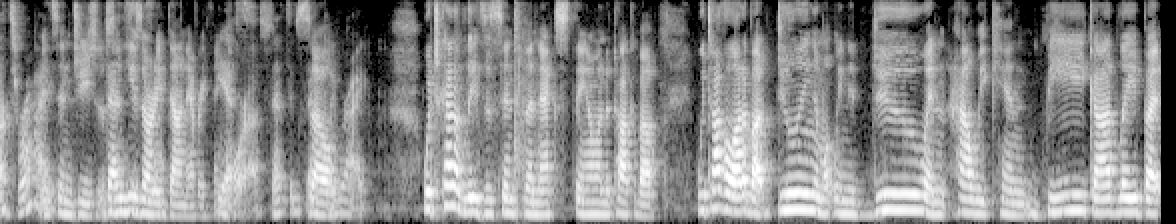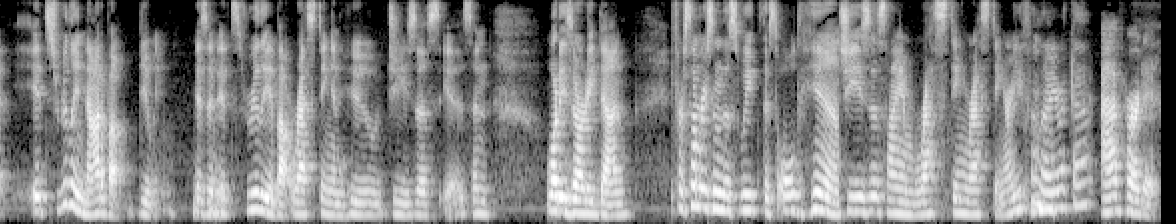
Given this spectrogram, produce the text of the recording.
That's right. It's in Jesus, That's and He's already done everything yes, for us. that's exactly So- right. Which kind of leads us into the next thing I want to talk about. We talk a lot about doing and what we need to do and how we can be godly, but it's really not about doing, is Mhm. it? It's really about resting in who Jesus is and what He's already done. For some reason, this week, this old hymn, Jesus, I am resting, resting. Are you familiar with that? I've heard it.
